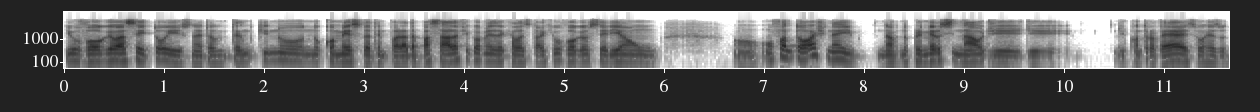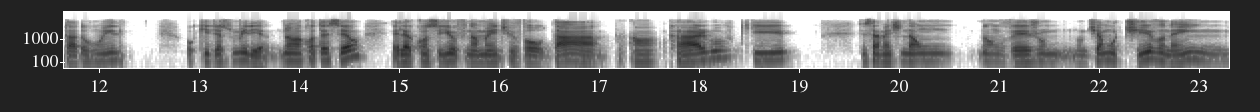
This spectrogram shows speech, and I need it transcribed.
e o Vogel aceitou isso, né? Então, tanto que no, no começo da temporada passada ficou mesmo aquela história que o Vogel seria um, um, um fantoche, né? E no, no primeiro sinal de, de, de controvérsia ou resultado ruim, o Kid assumiria. Não aconteceu, ele conseguiu finalmente voltar ao cargo que, sinceramente, não não vejo, não tinha motivo nem,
